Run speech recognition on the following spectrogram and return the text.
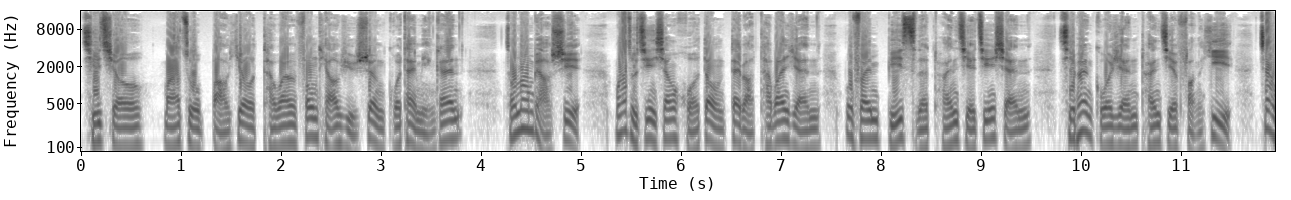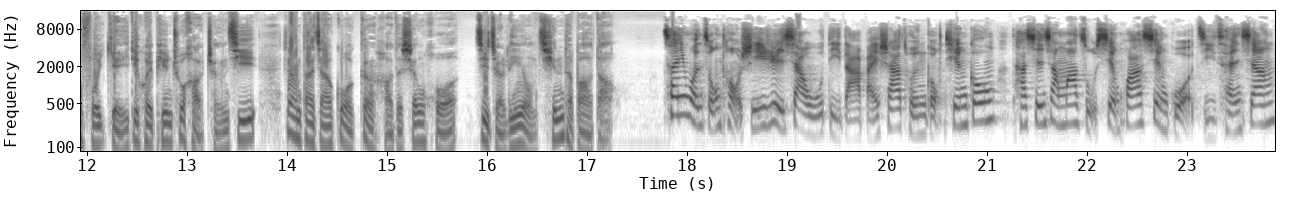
祈求妈祖保佑台湾风调雨顺、国泰民安。总统表示，妈祖进香活动代表台湾人不分彼此的团结精神，期盼国人团结防疫，政府也一定会拼出好成绩，让大家过更好的生活。记者林永清的报道。蔡英文总统十一日下午抵达白沙屯拱天宫，他先向妈祖献花献果及参香，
